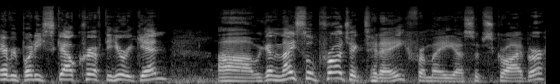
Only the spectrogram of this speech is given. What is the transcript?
everybody, ScoutCrafter here again. Uh, we got a nice little project today from a uh, subscriber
